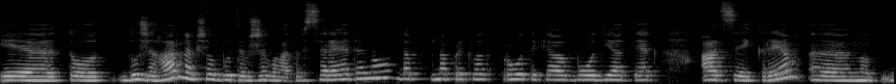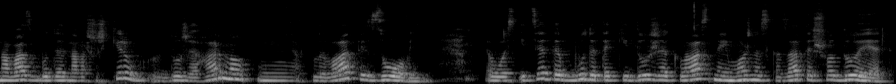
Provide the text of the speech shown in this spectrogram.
Е, То дуже гарно, якщо ви будете вживати всередину, наприклад, протик або діатек. А цей крем е, ну, на вас буде, на вашу шкіру дуже гарно впливати зовні. Ось, і це буде такий дуже класний, можна сказати, що дует.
